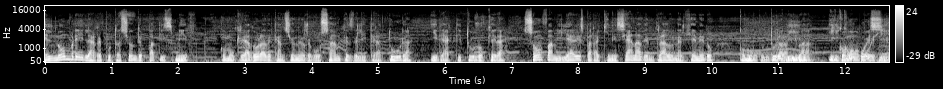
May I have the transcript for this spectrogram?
El nombre y la reputación de Patti Smith como creadora de canciones rebosantes de literatura y de actitud rockera son familiares para quienes se han adentrado en el género como cultura viva y como poesía.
